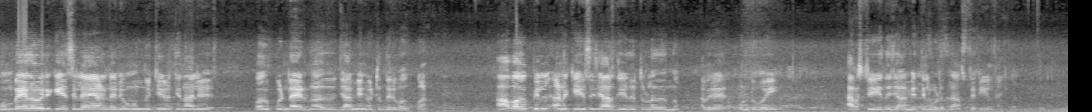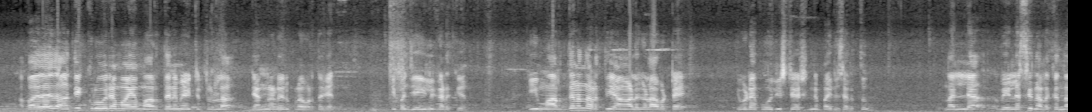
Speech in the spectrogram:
മുമ്പേതോ ഒരു കേസിൽ അയാളുടെ ഒരു മുന്നൂറ്റി ഇരുപത്തിനാല് വകുപ്പ് ഉണ്ടായിരുന്നു അത് ജാമ്യം കിട്ടുന്ന ഒരു വകുപ്പാണ്. ആ വകുപ്പിൽ ആണ് കേസ് ചാർജ് ചെയ്തിട്ടുള്ളതെന്നും അവരെ കൊണ്ടുപോയി അറസ്റ്റ് ചെയ്ത് ജാമ്യത്തിൽ വിടുന്ന സ്ഥിതിയുണ്ടായി. അപ്പോൾ അതായത് അതിക്രൂരമായ മർദ്ദനമേറ്റിട്ടുള്ള ഞങ്ങളുടെ ഒരു പ്രവർത്തകൻ ഇപ്പം ജയിലിൽ കിടക്കുകയാണ്. ഈ മർദ്ദനം നടത്തിയ ആളുകളാവട്ടെ ഇവിടെ പോലീസ് സ്റ്റേഷന് പരിസരത്തും നല്ല വിലസി നടക്കുന്ന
